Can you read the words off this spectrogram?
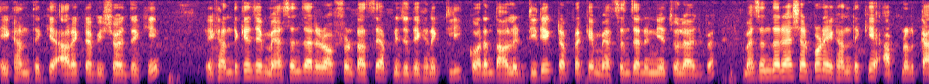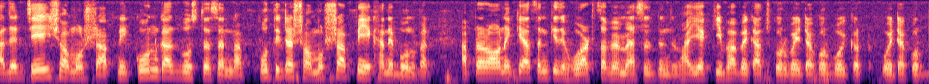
এখান থেকে আরেকটা বিষয় দেখি। এখান থেকে যে মেসেঞ্জারের অপশনটা আছে, আপনি যদি এখানে ক্লিক করেন, তাহলে ডিরেক্ট আপনাকে মেসেঞ্জারে নিয়ে চলে আসবে। মেসেঞ্জারে আসার পরে এখান থেকে আপনার কাজের যেই সমস্যা, আপনি কোন কাজ বুঝতেছেন না, প্রতিটা সমস্যা আপনি এখানে বলবেন। আপনারা অনেকে আছেন কি যে হোয়াটসঅ্যাপে মেসেজ দেন ভাইয়া, কীভাবে কাজ করব? এটা করব, ওই ওইটা করব?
